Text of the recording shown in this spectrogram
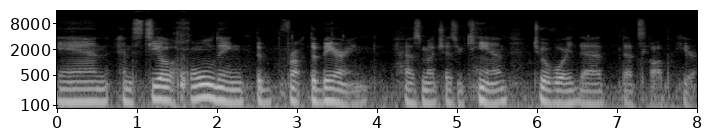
and and still holding the front the bearing as much as you can to avoid that that slop here.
